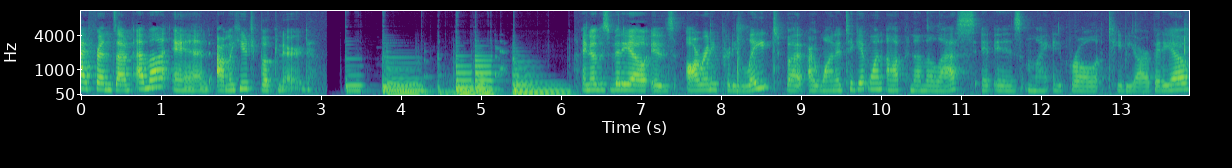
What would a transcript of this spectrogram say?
Hi friends, I'm Emma and I'm a huge book nerd. I know this video is already pretty late, but I wanted to get one up nonetheless. It is my April TBR video.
